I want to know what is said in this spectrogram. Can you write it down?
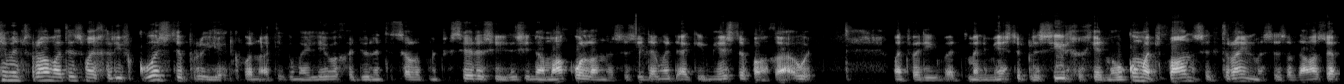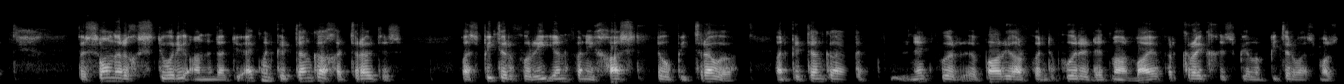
jy met vra wat is my geliefkoeste projek wat ek in my lewe gedoen het, sal ek moet sê dis die dis die Namakwa-landers, dis die ding wat ek die meeste van gehou het. Wat wat die wat my die meeste plesier gegee het, maar hoekom het Vaan se trein mis is of daar's 'n besondere storie aan en dat toe ek met Katinka getroud is, was Pieter Fourie een van die gaste op die troue. Want Katinka het net voor 'n paar jaar van tevore dit maar baie verkruik gespeel en Pieter was mos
